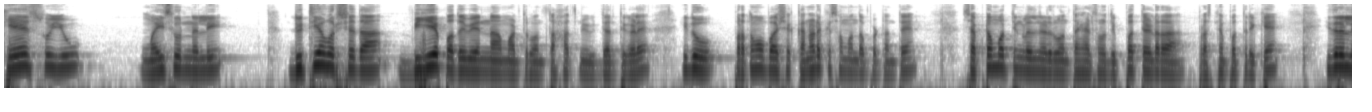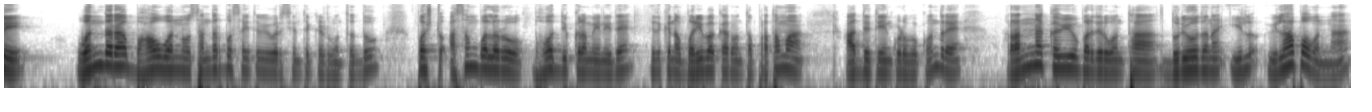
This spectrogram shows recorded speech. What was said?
K S you ಮೈಸೂರಿನಲ್ಲಿ ದ್ವಿತೀಯ ವರ್ಷದ ಬಿ ಎ ಪದವಿಯನ್ನು ಮಾಡ್ತಿರುವಂತಹ ವಿದ್ಯಾರ್ಥಿಗಳೇ, ಇದು ಪ್ರಥಮ ಭಾಷೆ ಕನ್ನಡಕ್ಕೆ ಸಂಬಂಧಪಟ್ಟಂತೆ ಸೆಪ್ಟೆಂಬರ್ ತಿಂಗಳಲ್ಲಿ ನಡೆದಿರುವಂಥ ಎರಡು ಸಾವಿರದ ಇಪ್ಪತ್ತೆರಡರ ಪ್ರಶ್ನೆ ಪತ್ರಿಕೆ. ಇದರಲ್ಲಿ ಒಂದರ ಭಾವವನ್ನು ಸಂದರ್ಭ ಸಹಿತ ವಿವರಿಸಿ ಅಂತ ಕೇಳಿರುವಂಥದ್ದು. ಫಸ್ಟ್ ಅಸಂಬಲರು ಭವದ್ವಿಕ್ರಮ ಏನಿದೆ, ಇದಕ್ಕೆ ನಾವು ಬರಿಬೇಕಾಗಿರುವಂಥ ಪ್ರಥಮ ಆದ್ಯತೆ ಏನು ಕೊಡಬೇಕು ಅಂದರೆ, ರನ್ನ ಕವಿಯು ಬರೆದಿರುವಂಥ ದುರ್ಯೋಧನ ಇಲ್, ವಿಲಾಪವನ್ನು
